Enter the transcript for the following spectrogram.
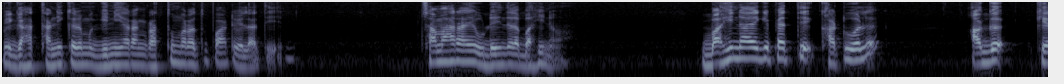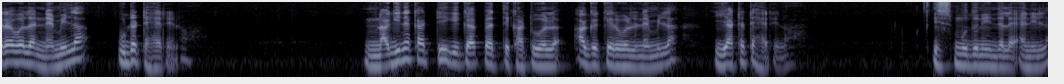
මේ ගහත් තනිකරම ගිනි අරං රත්තු මරතු පාට වෙලා තියෙන. සමහරය උඩ ඉඳල බහිනවා. බහිනායගේ පැත්තේ කටුවල අග කෙරවල නැමිලා උඩට හැරෙනවා. නගින කට්ටිය ග පැත්තේ කටුවල අග කෙරවල නැමිලා යටට හැරෙනවා. ඉස්මුදුන ඉඳල ඇනිල්ල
